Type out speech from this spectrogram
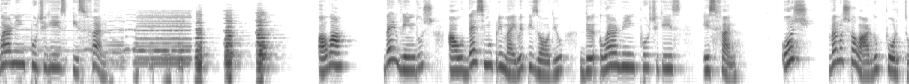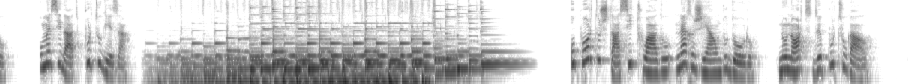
Learning Portuguese is fun. Olá! Bem-vindos ao 11 episódio de Learning Portuguese is Fun. Hoje vamos falar do Porto, uma cidade portuguesa. Porto está situado na região do Douro, no norte de Portugal,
